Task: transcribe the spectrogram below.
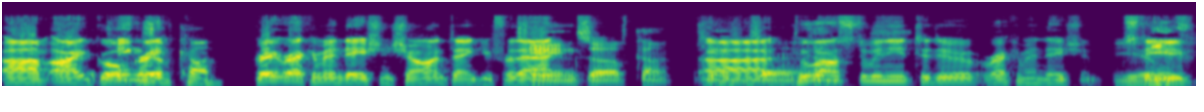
Um. All right. Cool. Kings Great. of cunt. great recommendation, Sean. Thank you for that. Kings of cunt. Kings Uh, of who cunt. else do we need to do recommendation? You. Steve,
